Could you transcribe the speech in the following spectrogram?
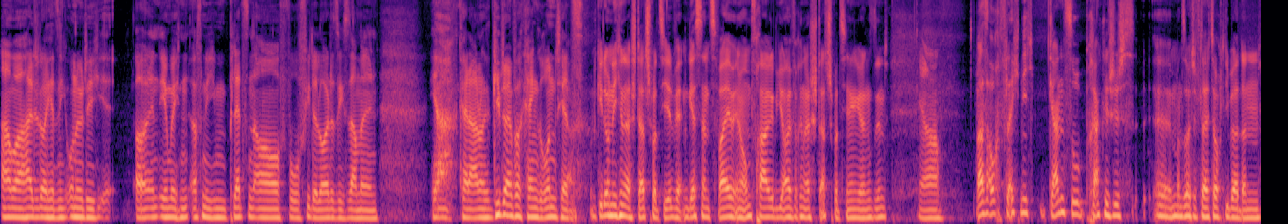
aber haltet euch jetzt nicht unnötig äh, in irgendwelchen öffentlichen Plätzen auf, wo viele Leute sich sammeln. Ja, keine Ahnung, es gibt einfach keinen Grund jetzt. Und geht auch nicht in der Stadt spazieren. Wir hatten gestern zwei in der Umfrage, die einfach in der Stadt spazieren gegangen sind. Ja, Was auch vielleicht nicht ganz so praktisch ist. Äh, man sollte vielleicht auch lieber dann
